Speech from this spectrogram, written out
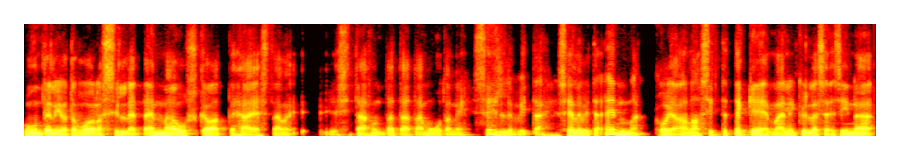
kuuntelijoita voi olla silleen, että en mä uskalla tehdä ja sitä, sitä sun tätä tai muuta, niin selvitä, selvitä ennakkoon ja ala sitten tekemään, Niin. kyllä se siinä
